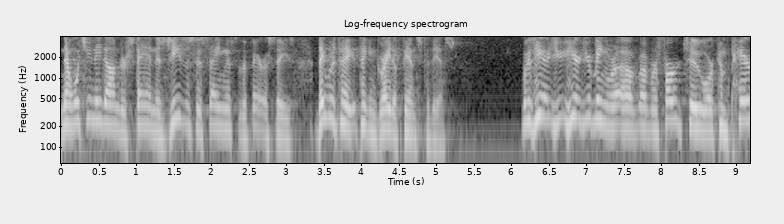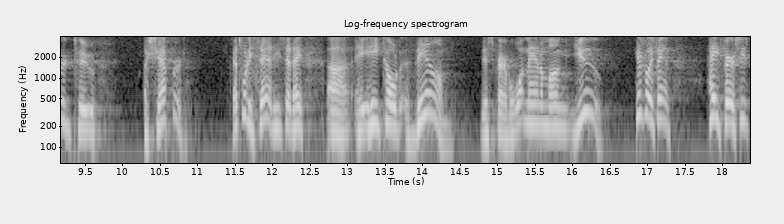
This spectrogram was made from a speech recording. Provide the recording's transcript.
Now, what you need to understand is Jesus is saying this to the Pharisees. They would have taken great offense to this. Because here, you, here you're being re- uh, referred to or compared to a shepherd. That's what he said. He said, hey, uh, he, he told them this parable. What man among you? Here's what he's saying. Hey, Pharisees,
